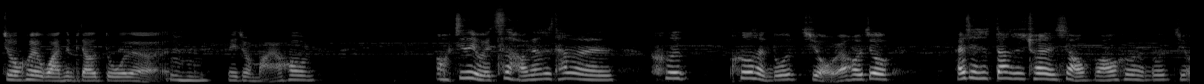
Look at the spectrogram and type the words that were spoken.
就会玩的比较多的那种嘛。然后，哦，记得有一次好像是他们喝喝很多酒，然后就。而且是当时穿着校服，然后喝很多酒，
